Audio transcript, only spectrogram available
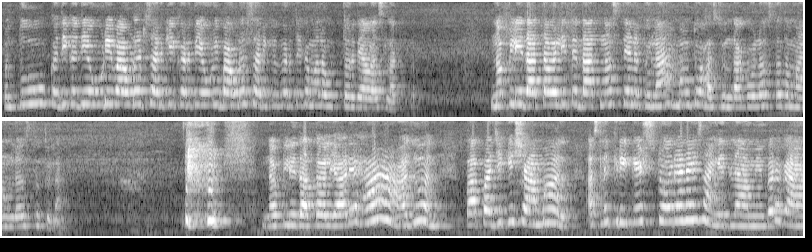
पण तू कधी कधी एवढी बावडटसारखी करते एवढी बावडटसारखी करते का मला उत्तर द्यावंच लागतं. नकली दातावली ते दात नसते ना तुला मग तू हसून दाखवलं असतं तर मानलं असतं तुला. नकली दातावली अरे हां अजून. पापाजी की श्यामल असले क्रिकेट स्टोऱ्या नाही सांगितल्या आम्ही बरं का?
